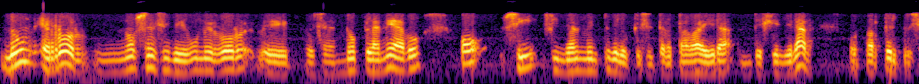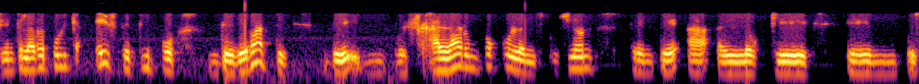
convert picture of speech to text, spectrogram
no un error, no sé si de un error eh, pues no planeado o si finalmente de lo que se trataba era de generar por parte del presidente de la República este tipo de debate, de pues jalar un poco la discusión frente a lo que eh, pues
